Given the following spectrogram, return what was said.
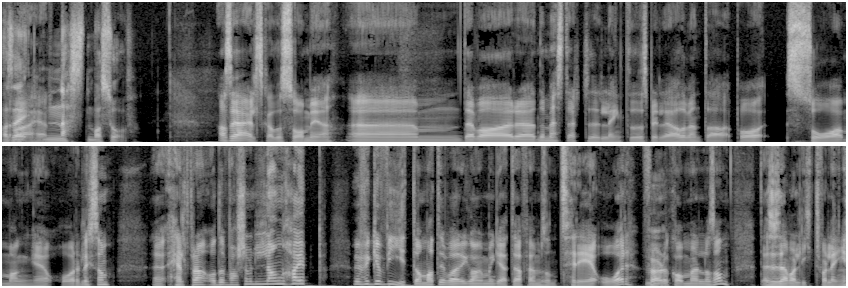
Altså, jeg helt- nesten bare sov. Altså, jeg elska det så mye. Um, det var eh, det mest etterlengtede spillet jeg hadde venta på så mange år, liksom. Uh, helt fra Og det var så lang hype! Vi fikk jo vite om at de var i gang med GTA 5 sånn tre år før Mm. det kom, eller noe sånt. Det syns jeg var litt for lenge,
